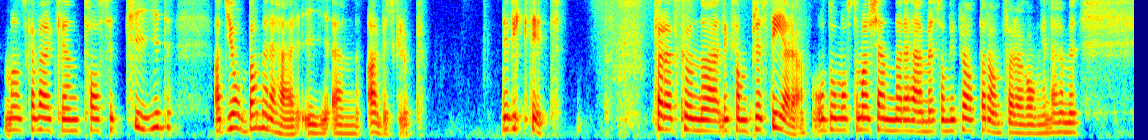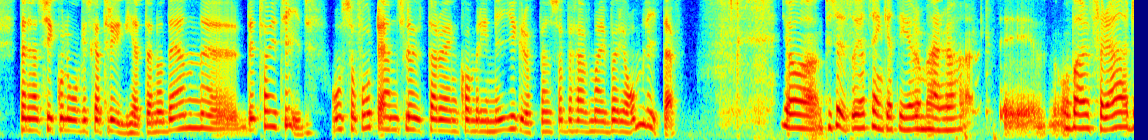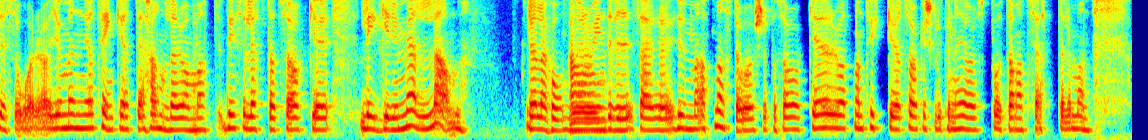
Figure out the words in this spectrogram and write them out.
man ska verkligen ta sig tid att jobba med det här i en arbetsgrupp. Det är viktigt. För att kunna liksom prestera och då måste man känna det här med som vi pratade om förra gången. Det här med den här psykologiska tryggheten och den, eh, det tar ju tid. Och så fort en slutar och en kommer in ny i gruppen så behöver man ju börja om lite. Ja, precis. Och jag tänker att det är de här... Eh, och varför är det så då? Jo, men jag tänker att det handlar om att det är så lätt att saker ligger emellan relationer ja. och individer. att man stör sig på saker och att man tycker att saker skulle kunna göras på ett annat sätt. Eller man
